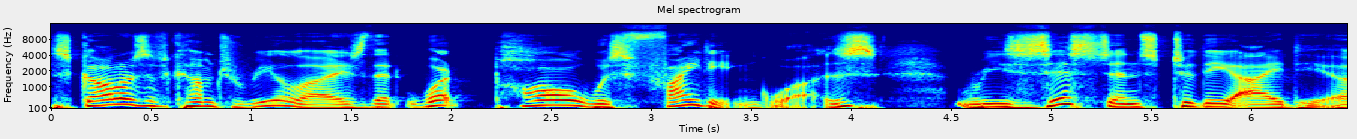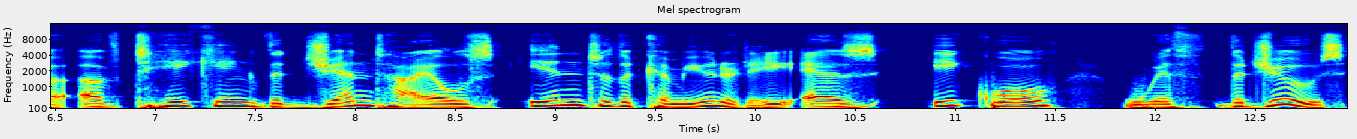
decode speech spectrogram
scholars have come to realize that what Paul was fighting was resistance to the idea of taking the Gentiles into the community as equal with the Jews.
